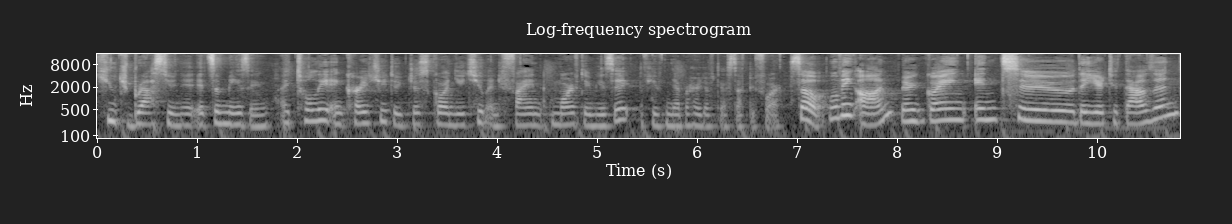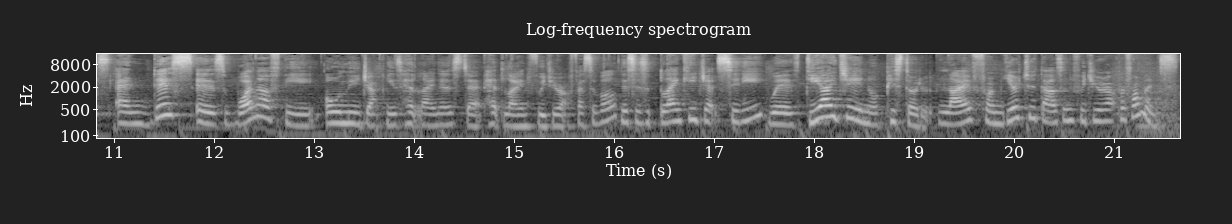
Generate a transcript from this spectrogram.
huge brass unit. It's amazing. I totally encourage you to just go on YouTube and find more of their music if you've never heard of their stuff before. So moving on, we're going going into the year 2000s, and this is one of the only Japanese headliners that headlined Fuji Rock Festival. This is Blanky Jet City with DIJ no Pistoru, live from year 2000 Fuji Rock performance.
